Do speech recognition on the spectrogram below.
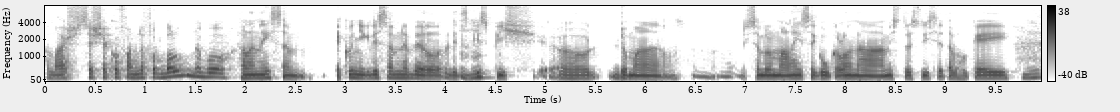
A máš, seš jako fanda fotbalu? Nebo? Ale nejsem. Jako nikdy jsem nebyl, vždycky mm-hmm. spíš uh, doma, když jsem byl malý, se koukalo na mistrovství světa v hokeji. Mhm.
